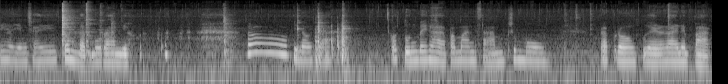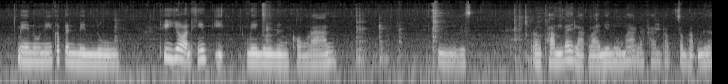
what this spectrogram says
นี่เรายังใช้ต้มแบบโบราณอยู่ พี่น้องจ้าก็ตุนไปค่ะ ประมาณสามชั่วโมง รับรองเปื่อยละลายในปาก เมนูนี้ก็เป็นเมนูที่ยอดฮิตอีกเมนูหนึ่งของร้าน คือเราทำได้หลากหลายเมนูมากนะคะสำหรับเนื้อ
